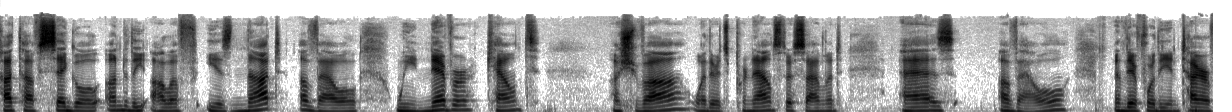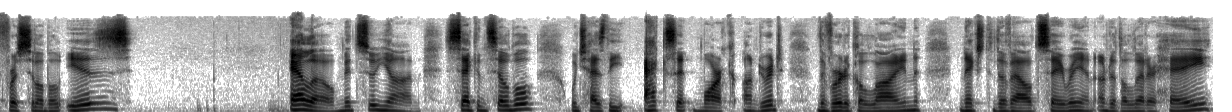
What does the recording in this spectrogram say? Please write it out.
chataf segol under the aleph is not a vowel. We never count a shva, whether it's pronounced or silent, as a vowel, and therefore the entire first syllable is Elo, Mitsuyan. Second syllable, which has the accent mark under it, the vertical line next to the vowel tsere and under the letter hey,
